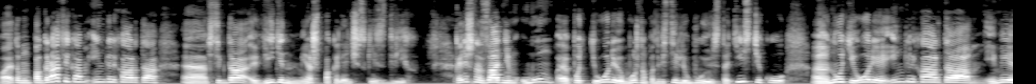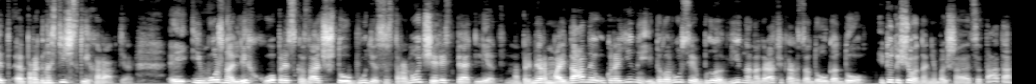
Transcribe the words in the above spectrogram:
Поэтому по графикам Ингельхарта всегда виден межпоколенческий сдвиг. Конечно, задним умом э, под теорию можно подвести любую статистику, э, но теория Ингельхарта имеет э, прогностический характер. И можно легко предсказать, что будет со страной через 5 лет. Например, Майданы Украины и Беларуси было видно на графиках задолго до. И тут еще одна небольшая цитата.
